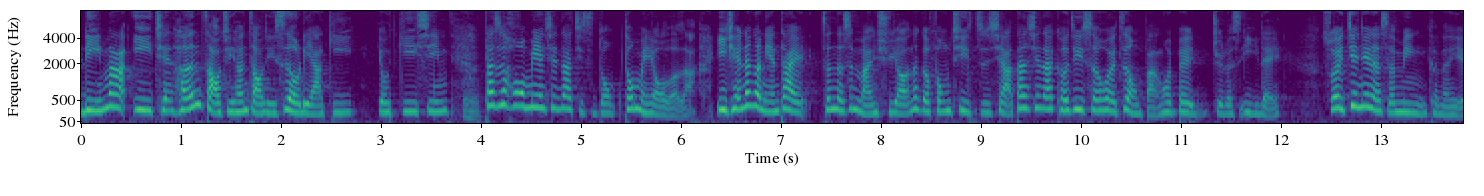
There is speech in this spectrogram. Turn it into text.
李妈以前很早期、很早期是有俩基有基心，嗯、但是后面现在其实都都没有了啦。以前那个年代真的是蛮需要那个风气之下，但现在科技社会这种反而会被觉得是异类，所以渐渐的神明可能也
